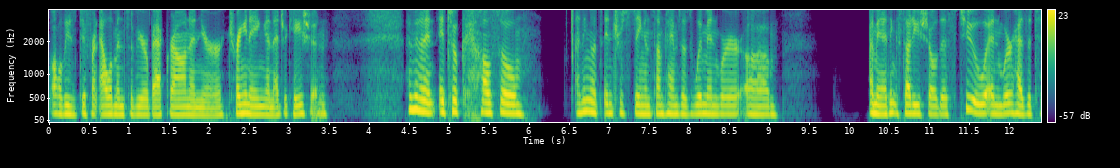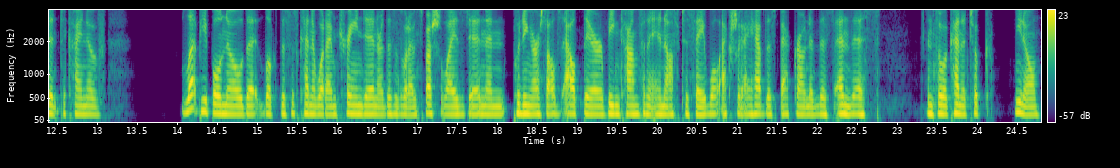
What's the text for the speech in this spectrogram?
all these different elements of your background and your training and education. And then it, it took also, I think what's interesting, and sometimes as women, we're, um, I mean, I think studies show this too, and we're hesitant to kind of let people know that, look, this is kind of what I'm trained in or this is what I'm specialized in, and putting ourselves out there, being confident enough to say, well, actually, I have this background in this and this. And so it kind of took, you know,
